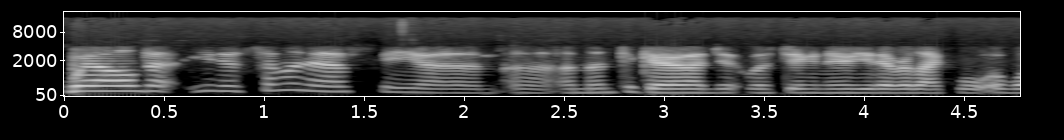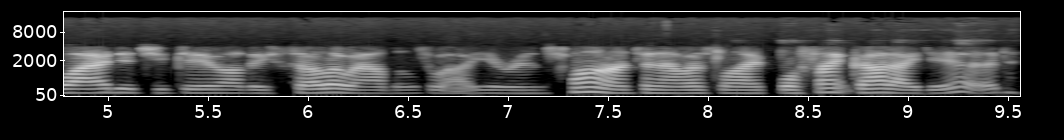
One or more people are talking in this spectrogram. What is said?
Well, the, you know, someone asked me um, uh, a month ago. I did, was doing an interview. They were like, "Well, why did you do all these solo albums while you were in Swans?" And I was like, "Well, thank God I did."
